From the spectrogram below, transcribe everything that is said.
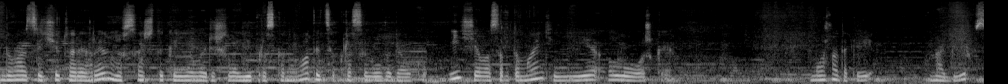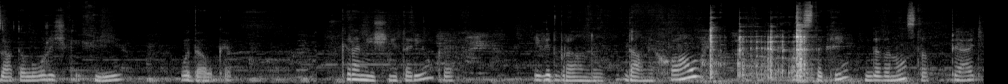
24 гривні, все ж таки я вирішила її просканувати, цю красиву виделку. І ще в асортименті є ложки. Можна такий набір взяти ложечки і виделки. Керамічні тарілки і від бренду даний хау. Ось такі 95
